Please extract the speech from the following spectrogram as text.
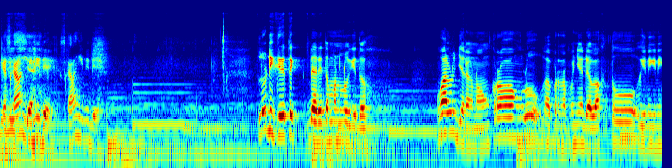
Kayak sekarang gini deh, sekarang gini deh. Lu dikritik dari temen lu gitu. Wah lu jarang nongkrong, lu nggak pernah punya ada waktu, gini-gini.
